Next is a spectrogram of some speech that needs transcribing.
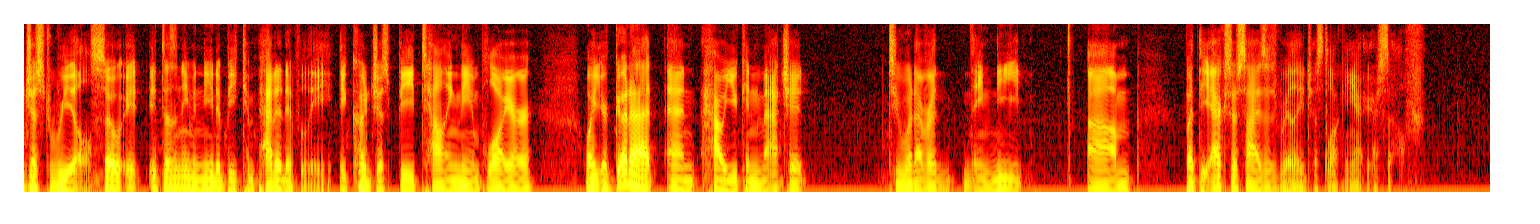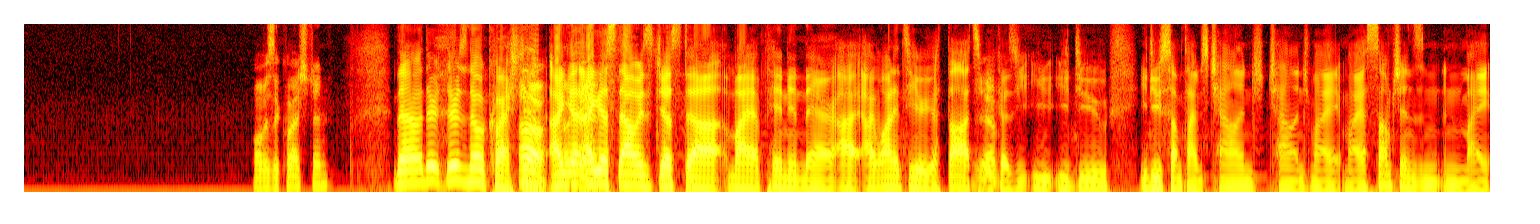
just real. So it, it doesn't even need to be competitively. It could just be telling the employer what you're good at and how you can match it to whatever they need. Um, but the exercise is really just looking at yourself. What was the question? No, there, there's no question. Oh, I guess okay. I guess that was just uh, my opinion there. I, I wanted to hear your thoughts Yep. because you, you, you do you do sometimes challenge challenge my, my assumptions and, and my,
